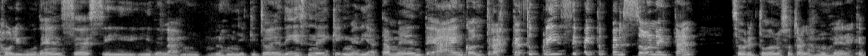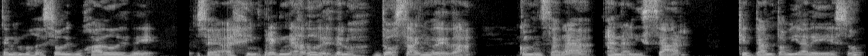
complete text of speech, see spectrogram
hollywoodenses y, y de los muñequitos de Disney que inmediatamente, ah, encontraste a tu príncipe y tu persona y tal. Sobre todo nosotras las mujeres que tenemos eso dibujado desde o sea, impregnado desde los dos años de edad, comenzar a analizar qué tanto había de eso,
